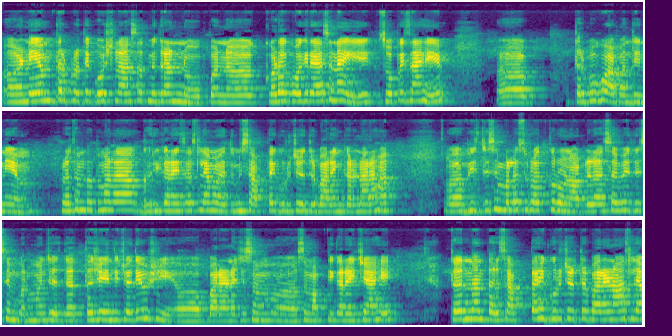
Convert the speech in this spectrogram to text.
नियम तर प्रत्येक गोष्टीला असतात मित्रांनो पण कडक वगैरे असं नाही सोपेच आहे. तर बघू आपण ते नियम. प्रथम तर तुम्हाला घरी करायचं असल्यामुळे तुम्ही साप्ताहिक गुरुचरित्र पारायण करणार आहात. वीस डिसेंबरला सुरुवात करून आपल्याला सव्वीस डिसेंबर म्हणजे दत्त जयंतीच्या दिवशी पारायणाची सम समाप्ती करायची आहे. तदनंतर साप्ताहिक गुरुचरित्र पारायण असल्या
